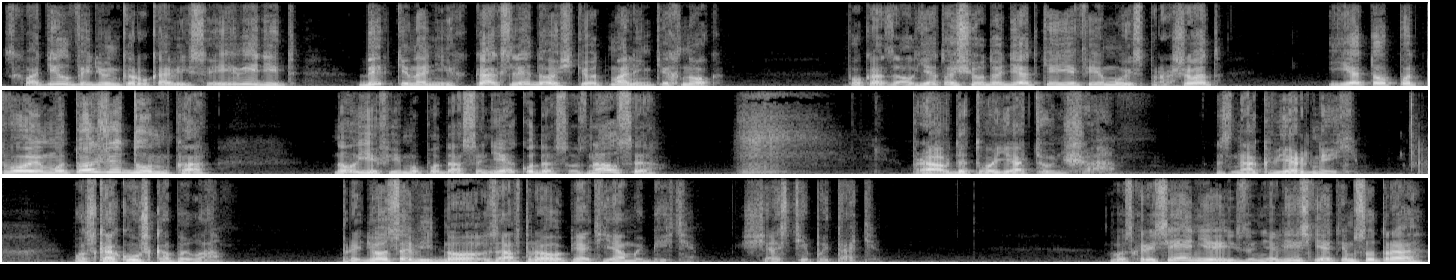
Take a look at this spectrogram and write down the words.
Схватил Федюнька рукависы и видит, дырки на них, как следочки от маленьких ног. Показал это чудо детке Ефиму и спрашивает. «Это, по-твоему, тоже думка?» Ну, Ефиму податься некуда, сознался. Правда твоя, Тюньша. Знак верный. Поскакушка была. Придется, видно, завтра опять ямы бить. Счастье пытать. В воскресенье и занялись этим с утра.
